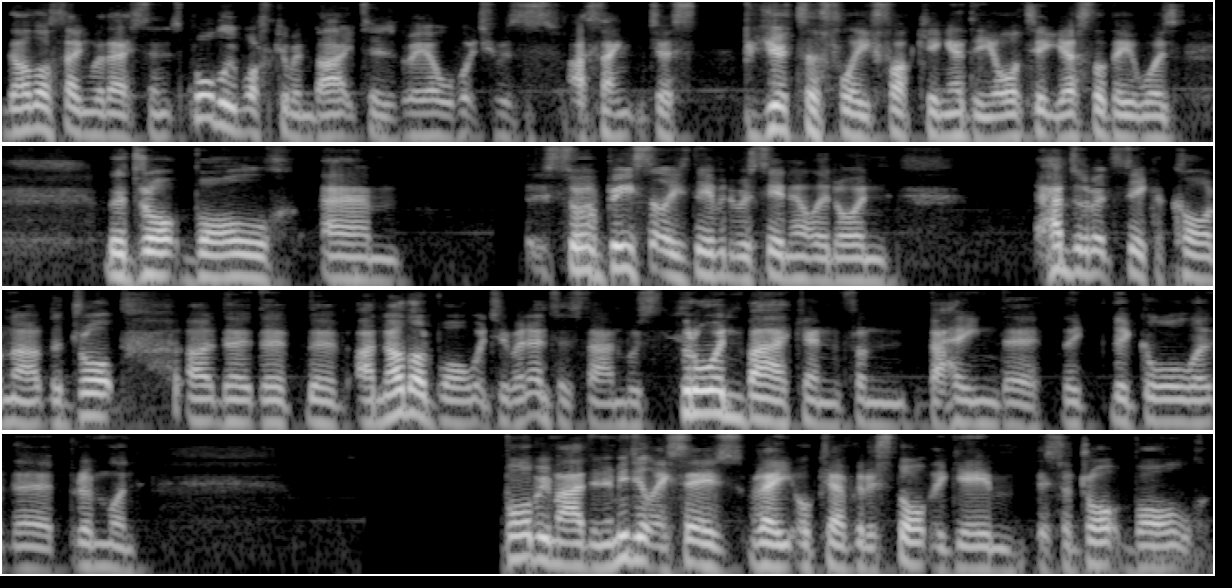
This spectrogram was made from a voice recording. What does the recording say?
the other thing with this, and it's probably worth coming back to as well, which was I think just beautifully fucking idiotic yesterday, was the drop ball. Um, so basically, as David was saying earlier on, Hibs are about to take a corner. The drop, uh, the, the the another ball which he went into the stand was thrown back in from behind the, the, the goal at the Broomloan. Bobby Madden immediately says, "Right, okay, I've got to stop the game. It's a drop ball,"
